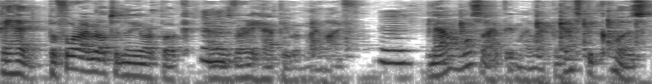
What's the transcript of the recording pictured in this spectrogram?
I had before I wrote the New York book, I mm-hmm. was very happy with my life. Mm. Now I'm also happy with my life, but that's because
